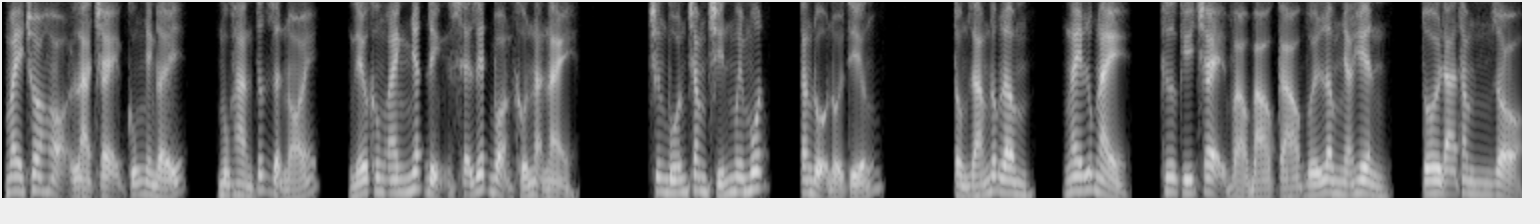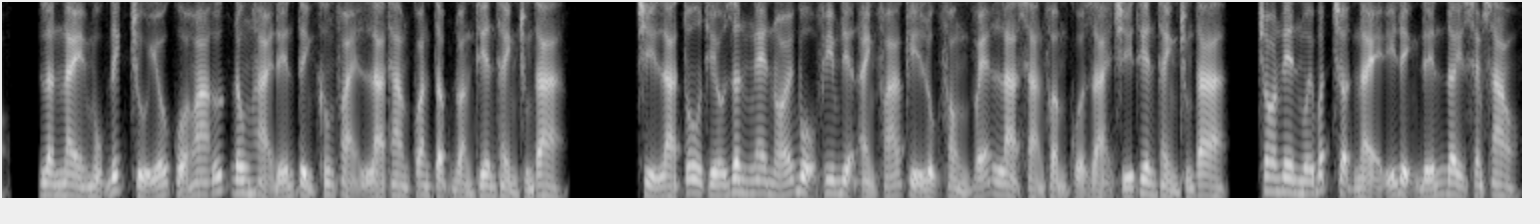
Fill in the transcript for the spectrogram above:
May cho họ là chạy cũng nhanh đấy, mục hàn tức giận nói, nếu không anh nhất định sẽ giết bọn khốn nạn này. Chương bốn trăm chín mươi mốt, tăng độ nổi tiếng. Tổng giám đốc lâm, ngay lúc này, thư ký chạy vào báo cáo với lâm nhã hiên, tôi đã thăm dò, lần này mục đích chủ yếu của hoa ước đông hải đến tỉnh không phải là tham quan tập đoàn thiên thành chúng ta. Chỉ là tô thiếu dân nghe nói bộ phim điện ảnh phá kỷ lục phòng vẽ là sản phẩm của giải trí thiên thành chúng ta, cho nên mới bất chợt này ý định đến đây xem sao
